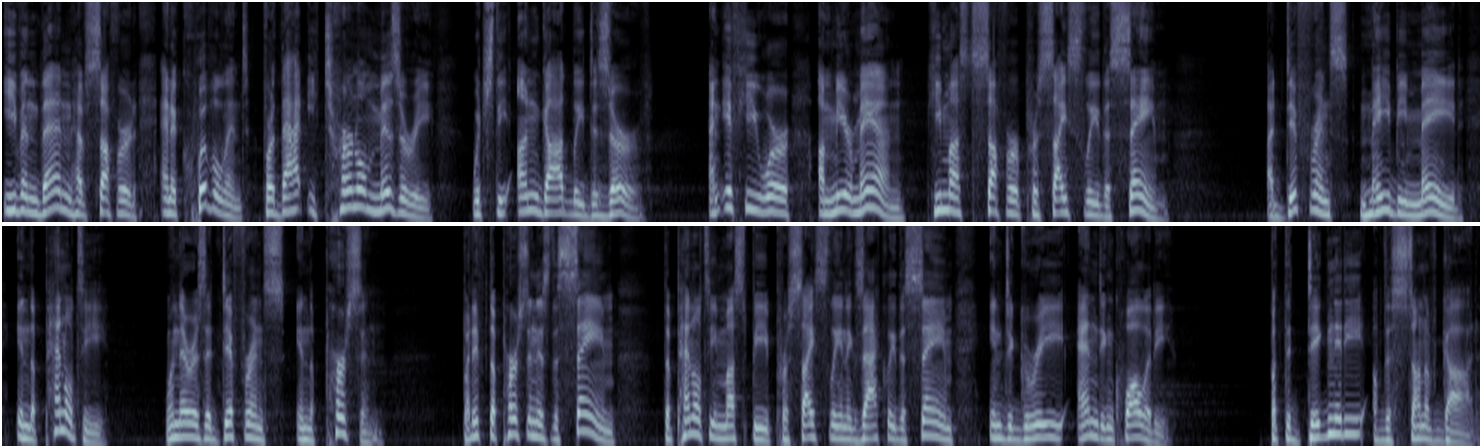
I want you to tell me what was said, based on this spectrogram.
even then have suffered an equivalent for that eternal misery which the ungodly deserve. And if he were a mere man, he must suffer precisely the same. A difference may be made in the penalty when there is a difference in the person. But if the person is the same, the penalty must be precisely and exactly the same in degree and in quality. But the dignity of the Son of God,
